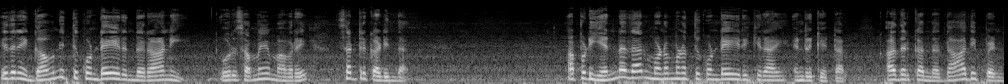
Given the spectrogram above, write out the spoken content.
இதனை கவனித்து கொண்டே இருந்த ராணி ஒரு சமயம் அவரை சற்று கடிந்தார் அப்படி என்னதான் முணமுணத்து கொண்டே இருக்கிறாய்? என்று கேட்டாள். அதற்கு அந்த தாதி பெண்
